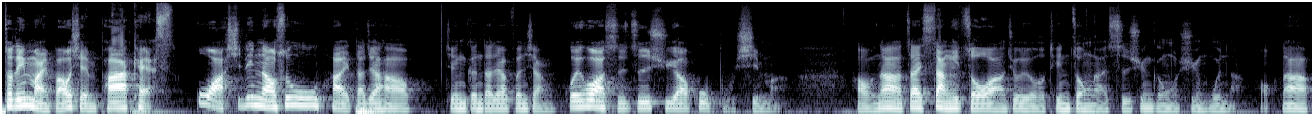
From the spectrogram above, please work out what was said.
收听买保险 Podcast，哇，是林老师，嗨，大家好，今天跟大家分享规划实支需要互补性吗？好，那在上一周啊，就有听众来私讯跟我询问了，哦，那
